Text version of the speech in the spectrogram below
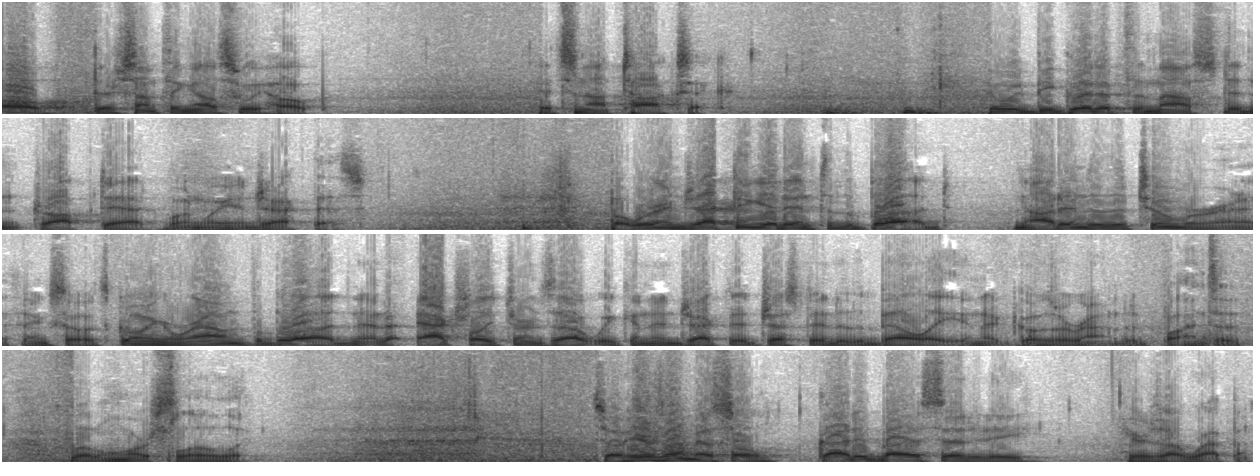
Oh, there's something else we hope. It's not toxic. It would be good if the mouse didn't drop dead when we inject this. But we're injecting it into the blood, not into the tumor or anything, so it's going around the blood, and it actually turns out we can inject it just into the belly, and it goes around and finds it a little more slowly. So here's our missile, guided by acidity. Here's our weapon.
